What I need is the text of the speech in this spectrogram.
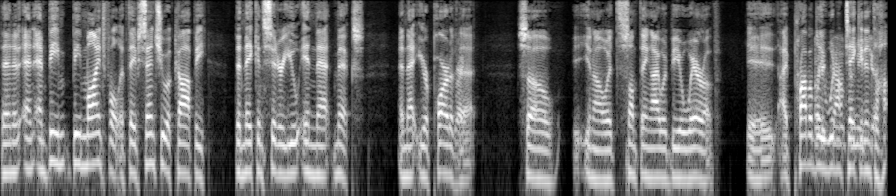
then it, and and be be mindful if they've sent you a copy, then they consider you in that mix, and that you're part of Right. that. So you know it's something I would be aware of. Eh, I probably it wouldn't take it into. Hon-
